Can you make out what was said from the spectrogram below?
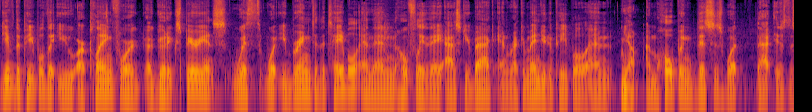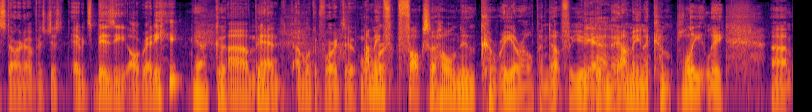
Give the people that you are playing for a, a good experience with what you bring to the table, and then hopefully they ask you back and recommend you to people. And Yeah. I'm hoping this is what that is the start of. It's just it's busy already. Yeah, good, Um, good. And I'm looking forward to more I mean, work. Fox, a whole new career opened up for you, Yeah, didn't it? yeah. I mean, a completely. Um,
